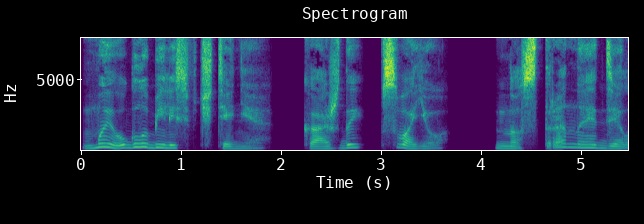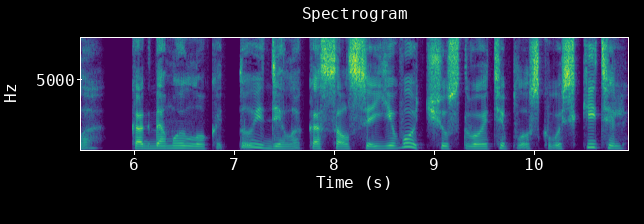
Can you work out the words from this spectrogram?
Мы углубились в чтение, каждый в свое. Но странное дело, Когда мой локоть то и дело касался его, чувствуя тепло сквозь китель,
